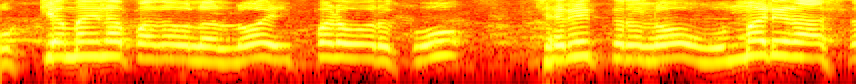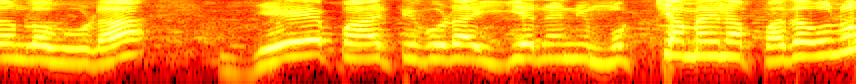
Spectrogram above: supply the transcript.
ముఖ్యమైన పదవులలో ఇప్పటి వరకు చరిత్రలో ఉమ్మడి రాష్ట్రంలో కూడా ఏ పార్టీ కూడా ఇయ్యనని ముఖ్యమైన పదవులు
